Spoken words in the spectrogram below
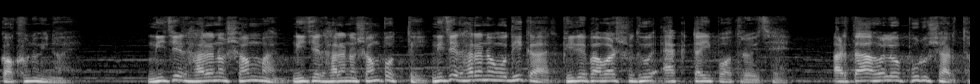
কখনোই নয়। নিজের হারানো সম্মান, নিজের হারানো সম্পত্তি, নিজের হারানো অধিকার ফিরে পাওয়ার শুধু একটাই পথ রয়েছে, আর তা হলো পুরুষার্থ।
